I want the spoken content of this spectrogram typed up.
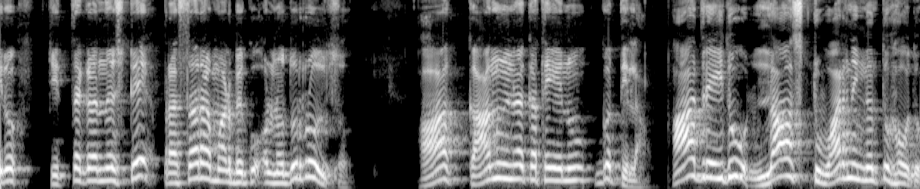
ಇರೋ ಚಿತ್ರಗಳನ್ನಷ್ಟೇ ಪ್ರಸಾರ ಮಾಡಬೇಕು ಅನ್ನೋದು ರೂಲ್ಸು. ಆ ಕಾನೂನಿನ ಕಥೆ ಏನು ಗೊತ್ತಿಲ್ಲ. ಆದರೆ ಇದು ಲಾಸ್ಟ್ ವಾರ್ನಿಂಗ್ ಅಂತೂ ಹೌದು.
